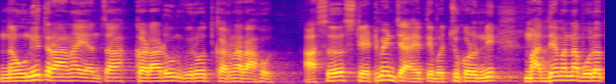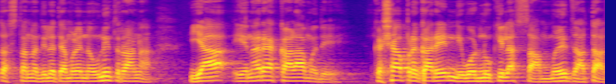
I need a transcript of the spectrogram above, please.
नवनीत राणा यांचा कडाडून विरोध करणार आहोत. असं स्टेटमेंट जे आहे ते बच्चू कडूंनी माध्यमांना बोलत असताना दिलं. त्यामुळे नवनीत राणा या येणाऱ्या काळामध्ये कशा प्रकारे निवडणुकीला सामोरे जातात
